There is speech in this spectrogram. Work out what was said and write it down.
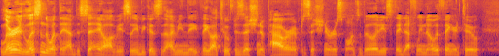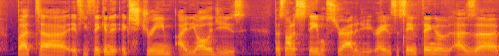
learn, listen to what they have to say, obviously, because I mean, they, they got to a position of power, a position of responsibility, so they definitely know a thing or two. But uh, if you think in extreme ideologies, that's not a stable strategy, right? It's the same thing of as uh,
